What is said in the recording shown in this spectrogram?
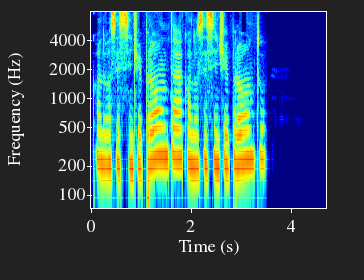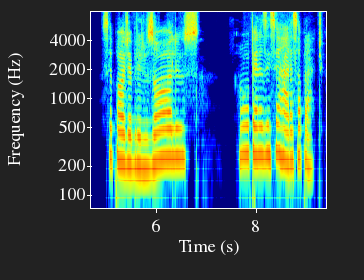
quando você se sentir pronta, quando você se sentir pronto, você pode abrir os olhos ou apenas encerrar essa prática.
